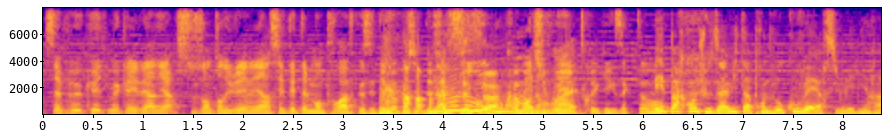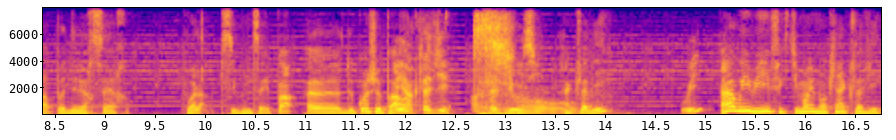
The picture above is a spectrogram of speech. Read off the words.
ça peut que être mieux que l'année dernière. Sous-entendu l'année dernière, c'était tellement pourrave que c'était pas possible de Non, faire non, ça. non, non, non, Comment mais tu non. voyais Ouais. le truc exactement Mais par contre, je vous invite à prendre vos couverts si vous voulez venir à Podneversaire. Voilà, si vous ne savez pas euh, de quoi je parle. Et un clavier, un clavier aussi. Oh. Un clavier Oui Ah oui, oui, effectivement, il manquait un clavier.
